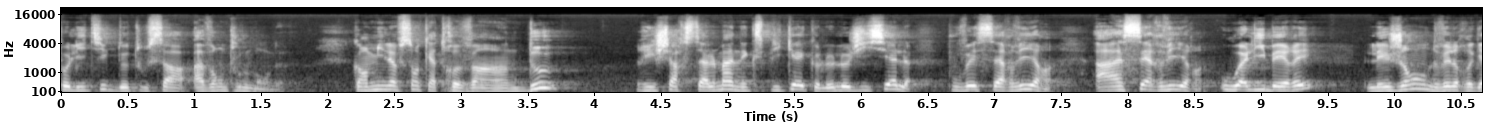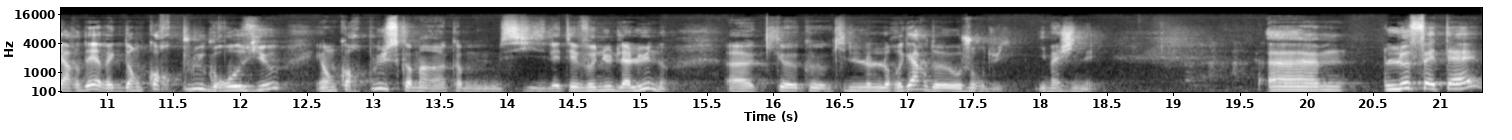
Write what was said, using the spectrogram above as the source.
politique de tout ça avant tout le monde. Qu'en 1982, Richard Stallman expliquait que le logiciel pouvait servir à asservir ou à libérer, les gens devaient le regarder avec d'encore plus gros yeux et encore plus comme, comme s'il était venu de la Lune euh, qu'ils qu le regardent aujourd'hui. Imaginez. Euh, le fait est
